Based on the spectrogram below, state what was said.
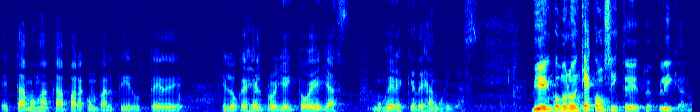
estamos acá para compartir ustedes en lo que es el proyecto Ellas, Mujeres que dejan huellas. Bien, cómo no, ¿en qué consiste esto? Explícanos.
